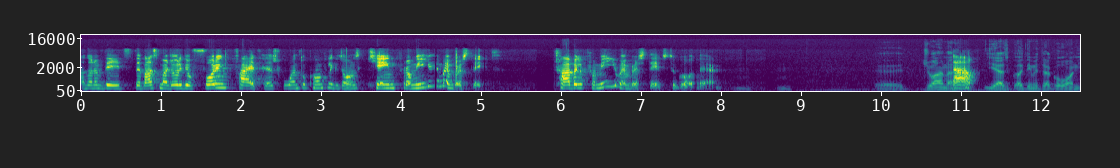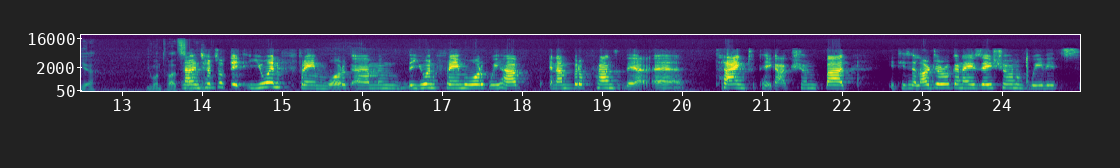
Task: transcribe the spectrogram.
I don't know if it's the vast majority of foreign fighters who went to conflict zones came from EU member states, traveled from EU member states to go there. uh, Joanna, Now- yes, uh, Demetra, go on. Yeah, you want to add something? Now, in terms of the UN framework, um, the UN framework, we have a number of fronts there uh, trying to take action, but it is a larger organization with its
